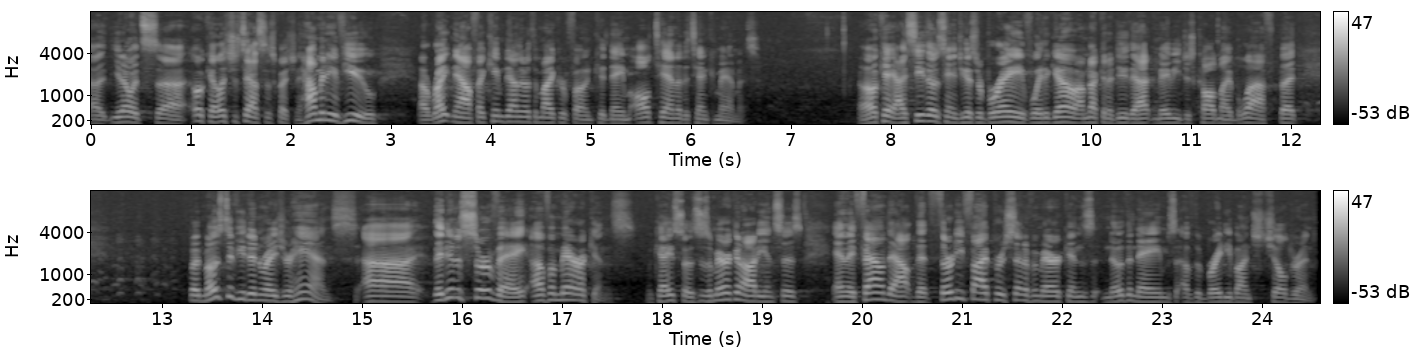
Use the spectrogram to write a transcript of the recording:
uh, you know, it's, uh, okay, let's just ask this question. How many of you uh, right now, if I came down there with a microphone, could name all 10 of the 10 commandments. Okay, I see those hands. You guys are brave. Way to go. I'm not going to do that. Maybe you just called my bluff. But, but most of you didn't raise your hands. Uh, they did a survey of Americans. Okay, so this is American audiences, and they found out that 35% of Americans know the names of the Brady Bunch children.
